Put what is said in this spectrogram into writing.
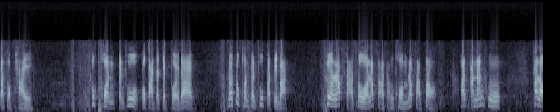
ประสบภัย ทุกคนเป็นผู้โอกาสจะเจ็บป่วยได้ แล้วทุกคนเป็นผู้ปฏิบัติ เพื่อรักษาตัวรักษาสังคม รักษากรอบอันอันนั้นคือ ถ้าเรา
